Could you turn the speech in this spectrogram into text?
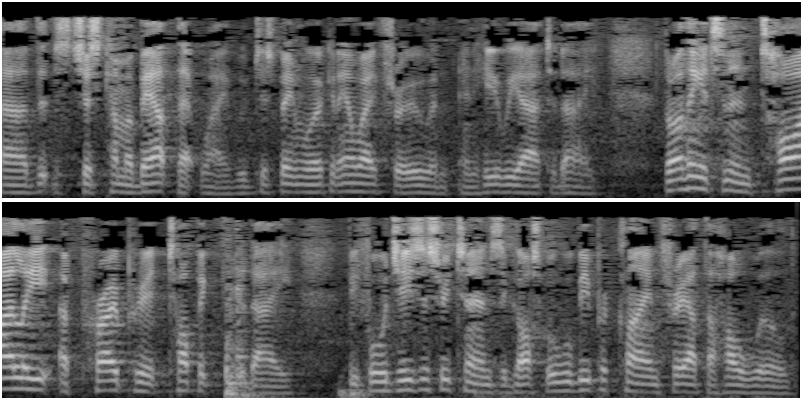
Uh, that's just come about that way. We've just been working our way through, and, and here we are today. But I think it's an entirely appropriate topic for today. Before Jesus returns, the gospel will be proclaimed throughout the whole world.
